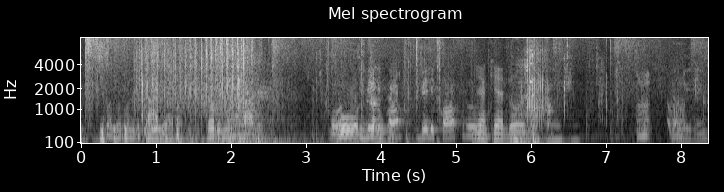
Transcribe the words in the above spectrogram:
Todo mundo sabe, rapaz. Todo mundo sabe. Boa. Boa, se vê helicóptero, se vê helicóptero. Quem aqui é doido? reizinho.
